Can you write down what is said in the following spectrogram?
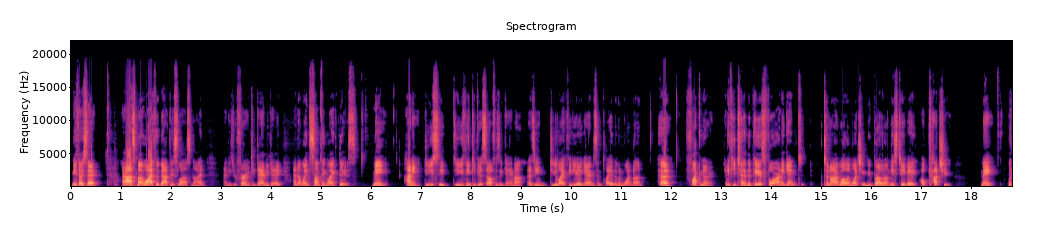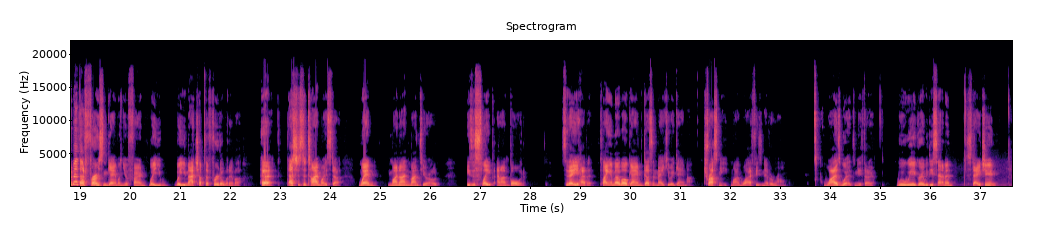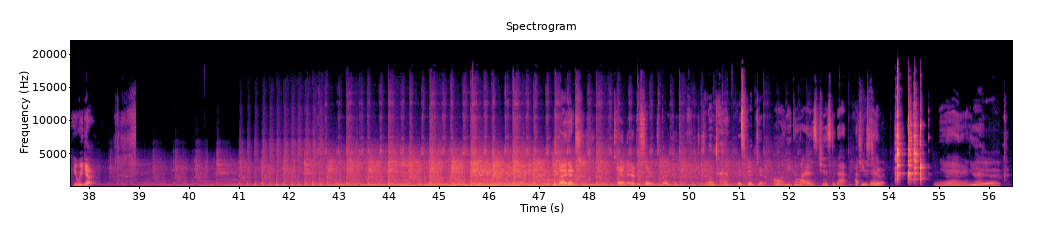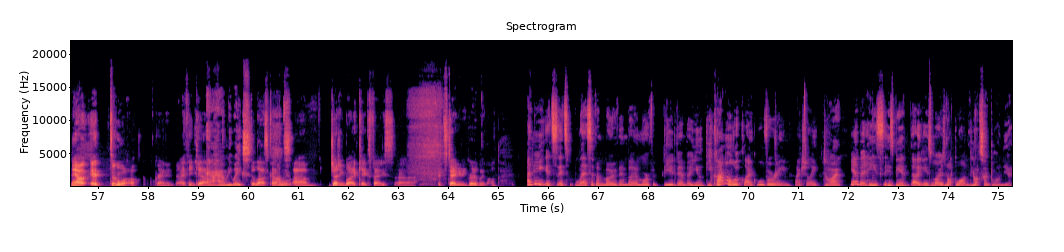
Mytho said, I asked my wife about this last night, and he's referring to Gamergate, and it went something like this Me, honey, do you, see, do you think of yourself as a gamer? As in, do you like video games and play them and whatnot? Her, fuck no. And if you turn the PS4 on again t- tonight while I'm watching Big Brother on this TV, I'll cut you. Me, what about that Frozen game on your phone where you where you match up the fruit or whatever? Her, that's just a time waster. When my nine month year old is asleep and I'm bored. So there you have it. Playing a mobile game doesn't make you a gamer. Trust me, my wife is never wrong. Wise words, Mytho. Will we agree with your sentiment? Stay tuned. Here we go. We made it. 10 episodes of 8 Bit to the Future. It's now. been 10. It's been 10. Oh, you guys, cheers to that. Happy Cheers 10. to that. Yay. Yeah. Yeah. Now, it took a while, granted. I think um, How, how many weeks? the last couple, um, judging by Keck's face, uh, it's taken incredibly long. I think it's it's less of a Movember and more of a Beard Beardvember. You you kind of look like Wolverine, actually. Do I? Yeah, but he's his beard, uh, his mo's not blonde. Not so blonde, yeah.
